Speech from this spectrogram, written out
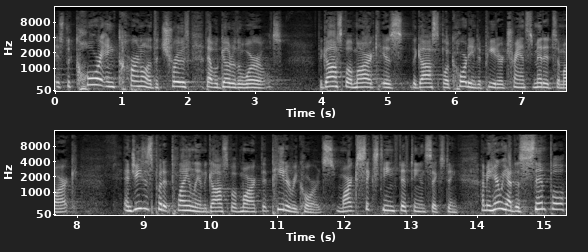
is the core and kernel of the truth that will go to the world. The gospel of Mark is the gospel according to Peter, transmitted to Mark. And Jesus put it plainly in the Gospel of Mark that Peter records Mark 16, 15, and 16. I mean, here we have the simple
